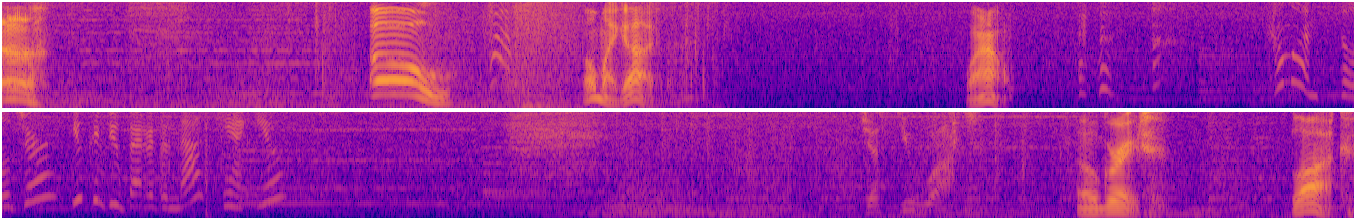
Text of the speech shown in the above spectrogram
Ugh. Oh. Oh my God. Wow. Come on, soldier. You can do better than that, can't you? Just you watch. Oh, great. Block.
